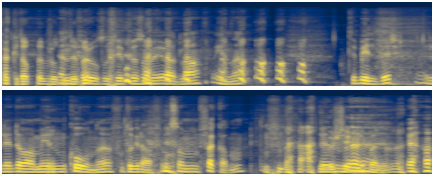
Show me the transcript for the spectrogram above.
fucket opp en en prototype. som vi ødela inne. Til bilder. Eller det var min kone, fotografen, som fucka den. Nei, du var skyldig på henne. Ja.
